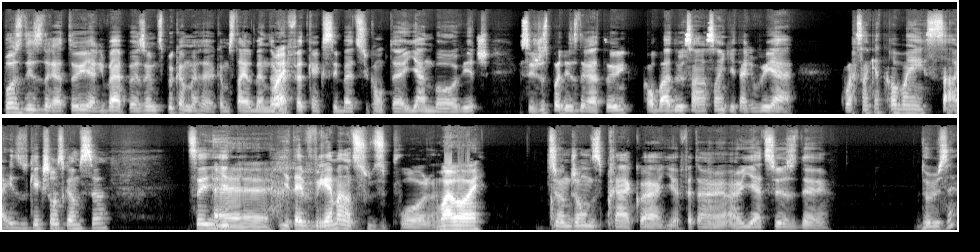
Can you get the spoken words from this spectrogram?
pas se déshydrater, arriver à peser, un petit peu comme, euh, comme Stylebender Ouais. a fait quand il s'est battu contre euh, Jan Bohovic. Il s'est juste pas déshydraté. Combat à 205, il est arrivé à quoi, 196 ou quelque chose comme ça? Tu sais, il, Euh, il était vraiment en dessous du poids. Là. ouais, ouais, ouais. John Jones, il prend quoi? Il a fait un, un hiatus de deux ans?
